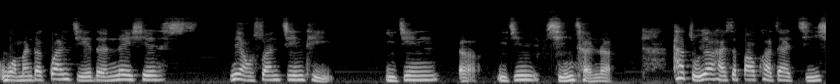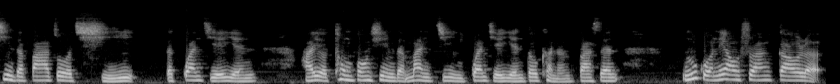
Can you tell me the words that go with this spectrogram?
我们的关节的那些尿酸晶体已经呃已经形成了。它主要还是包括在急性的发作期的关节炎。还有痛风性的慢性关节炎都可能发生。如果尿酸高了，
